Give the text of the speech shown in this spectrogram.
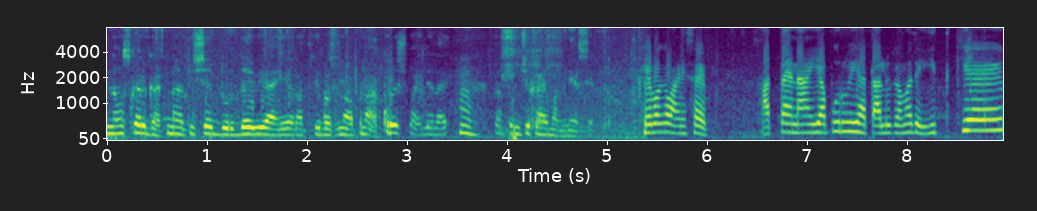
नमस्कार घटना अतिशय दुर्दैवी आहे. रात्रीपासून आपण आक्रोश पाहिलेला आहे. तर तुमची काय मागणी असेल? हे बघा वाणी साहेब आत्ता आहे ना यापूर्वी ह्या तालुक्यामध्ये इतके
